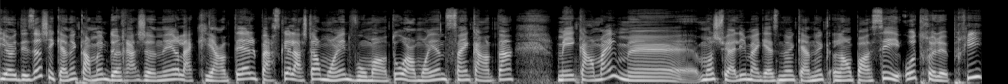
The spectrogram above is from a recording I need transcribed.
il y a un désir chez Canuck quand même de rajeunir la clientèle parce que l'acheteur moyen de vos manteaux a en moyenne 50 ans. Mais quand même, euh, moi, je suis allée magasiner un Canuck l'an passé et outre le prix,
